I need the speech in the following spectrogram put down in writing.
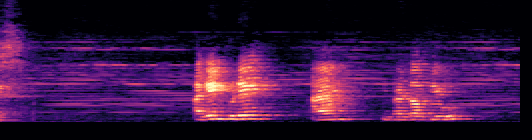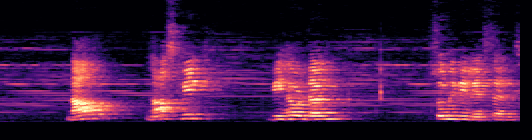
students, again today I am in front of you. Now, last week we have done so many lessons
